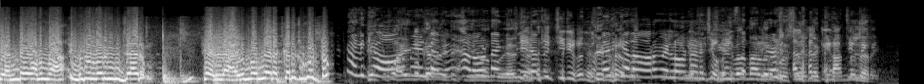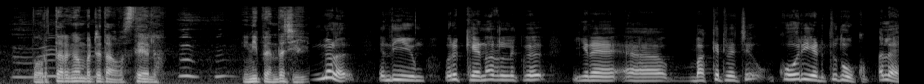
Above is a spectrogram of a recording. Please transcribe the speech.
ചെണ്ടയാണെന്ന ഇവിടെ ഒരു വിചാരം. എല്ലാരും വന്ന് ഇടക്കിടക്ക് കൊട്ടും. എനിക്ക്. എനിക്കത് ഓർമ്മയുള്ളതുകൊണ്ടാണ്. പുറത്തിറങ്ങാൻ പറ്റാത്ത അവസ്ഥയല്ലോ. ഇനിയിപ്പോ എന്താ ചെയ്യും? നിങ്ങൾ എന്ത് ചെയ്യും? ഒരു കിണറിലേക്ക് ഇങ്ങനെ ബക്കറ്റ് വെച്ച് കോരി കോരിയെടുത്ത് നോക്കും അല്ലേ?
